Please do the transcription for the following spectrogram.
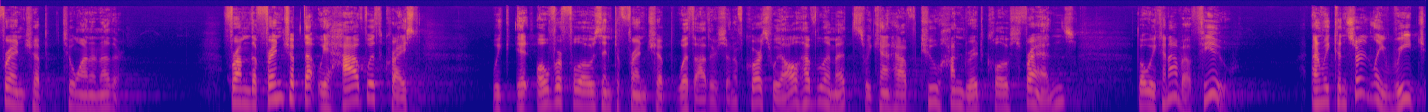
friendship to one another. From the friendship that we have with Christ, we, it overflows into friendship with others. And of course, we all have limits. We can't have 200 close friends, but we can have a few. And we can certainly reach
